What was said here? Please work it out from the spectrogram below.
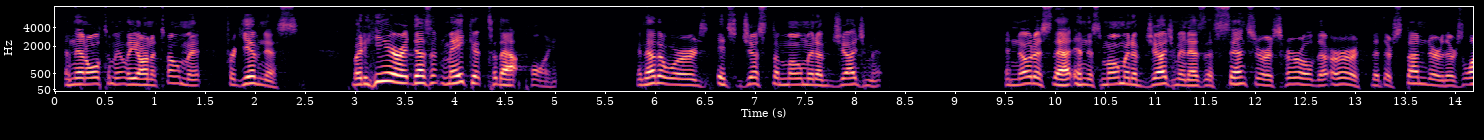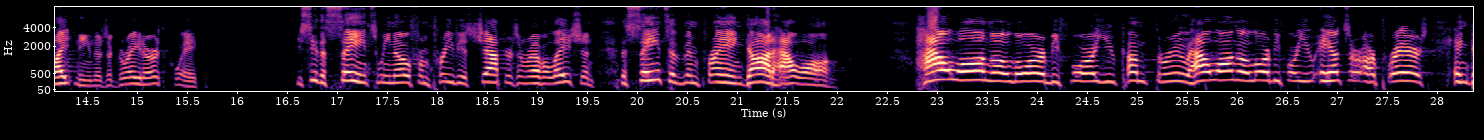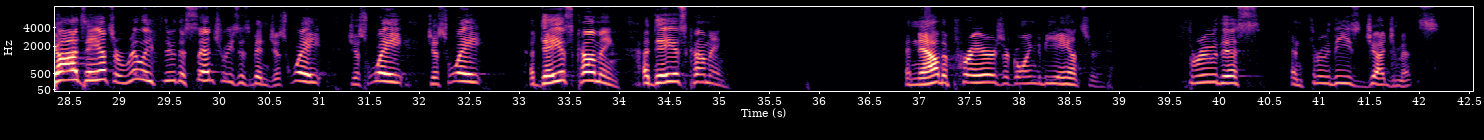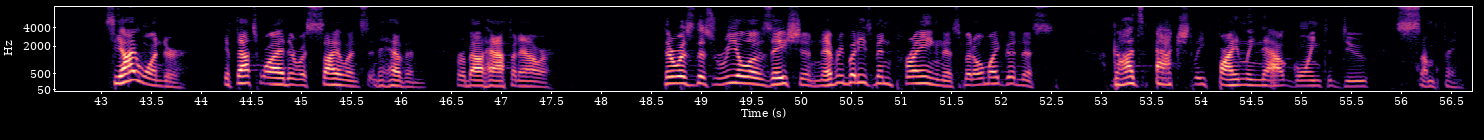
And then ultimately on atonement, forgiveness. But here it doesn't make it to that point. In other words, it's just the moment of judgment. And notice that in this moment of judgment, as the censer is hurled to earth, that there's thunder, there's lightning, there's a great earthquake. You see, the saints, we know from previous chapters in Revelation, the saints have been praying, God, how long? How long, O Lord, before you come through? How long, O Lord, before you answer our prayers? And God's answer, really, through the centuries, has been just wait, just wait, just wait. A day is coming, a day is coming. And now the prayers are going to be answered through this and through these judgments. See, I wonder if that's why there was silence in heaven for about half an hour. There was this realization everybody's been praying this, but oh my goodness, God's actually finally now going to do something.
